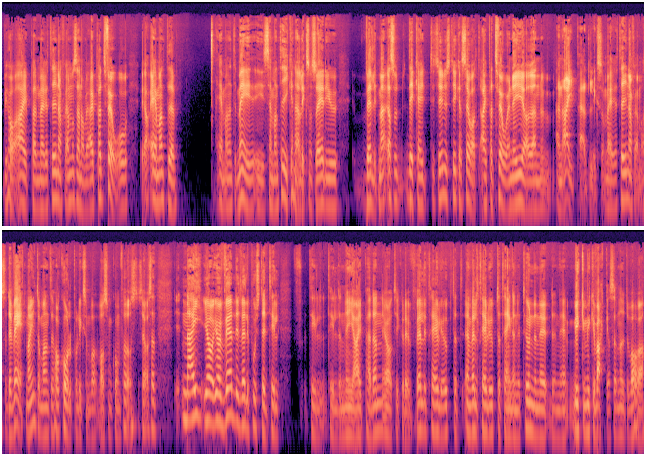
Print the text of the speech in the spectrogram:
vi har iPad med Retina-skärm och sen har vi iPad 2 och ja, är man inte är man inte med i i semantiken här liksom så är det ju väldigt, alltså det kan ju till synes tyckas så att iPad 2 är nyare än en iPad liksom med Retina-skärm. Alltså det vet man ju inte om man inte har koll på liksom vad, vad som kom först. Och så. Så att, nej, jag, jag är väldigt, väldigt positiv till, till, till den nya iPaden. Jag tycker det är väldigt trevlig en väldigt trevlig uppdatering. Den är tunn, den är, den är mycket, mycket vacker ser den ut att vara.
